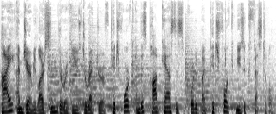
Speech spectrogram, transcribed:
Hi, I'm Jeremy Larson, the reviews director of Pitchfork, and this podcast is supported by Pitchfork Music Festival.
